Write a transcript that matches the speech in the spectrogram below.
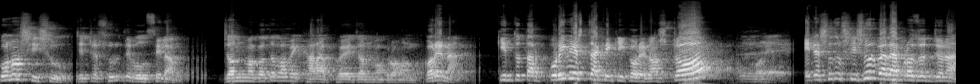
কোন শিশু, যেটা শুরুতে বলছিলাম, জন্মগতভাবে খারাপ হয়ে জন্মগ্রহণ করে না, কিন্তু তার পরিবেশটাকে কি করে নষ্ট এটা শুধু শিশুর বেলায় প্রযোজ্য না,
